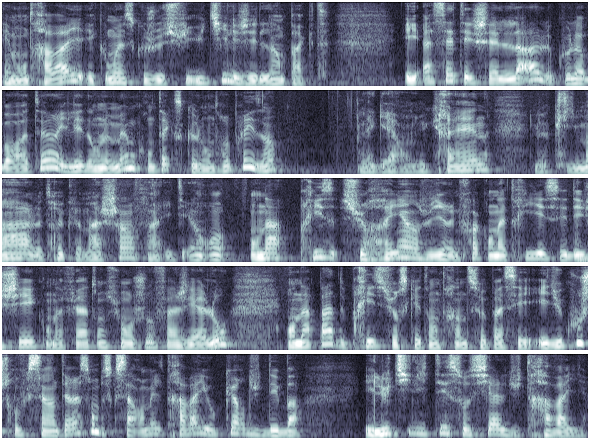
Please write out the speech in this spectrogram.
et mon travail? Et comment est-ce que je suis utile et j'ai de l'impact? Et à cette échelle-là, le collaborateur, il est dans le même contexte que l'entreprise. Hein la guerre en Ukraine, le climat, le truc, le machin. Enfin, on, a prise sur rien. Je veux dire, une fois qu'on a trié ces déchets, qu'on a fait attention au chauffage et à l'eau, on n'a pas de prise sur ce qui est en train de se passer. Et du coup, je trouve que c'est intéressant parce que ça remet le travail au cœur du débat et l'utilité sociale du travail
